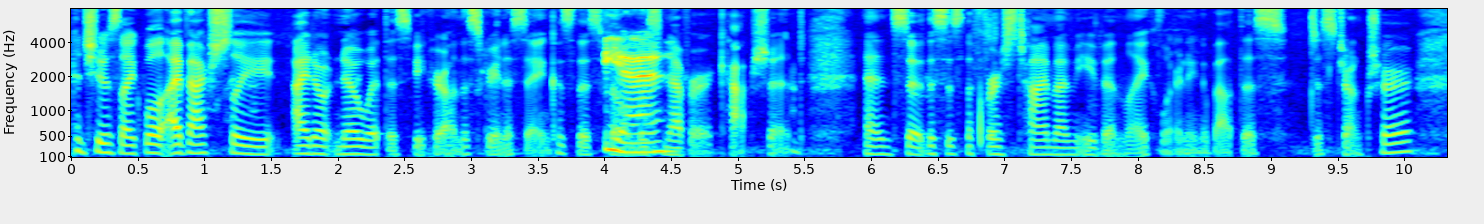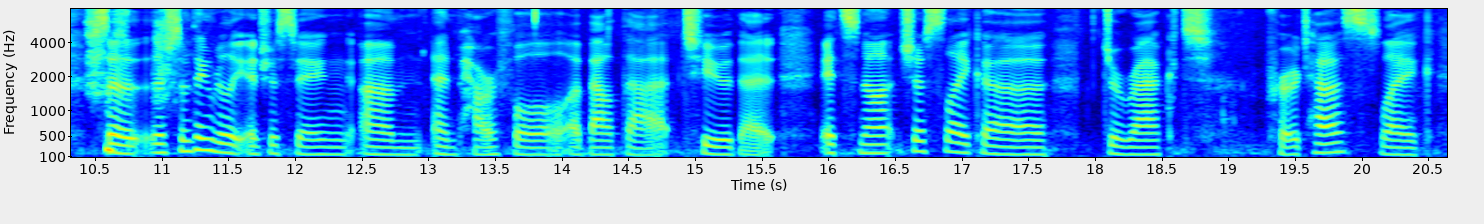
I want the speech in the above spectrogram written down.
And she was like, "Well, I've actually I don't know what the speaker on the screen is saying because this film Yeah. was never captioned, and so this is the first time I'm even like learning about this disjuncture. So there's something really interesting um, and powerful about that too. That it's not just like a direct protest, like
